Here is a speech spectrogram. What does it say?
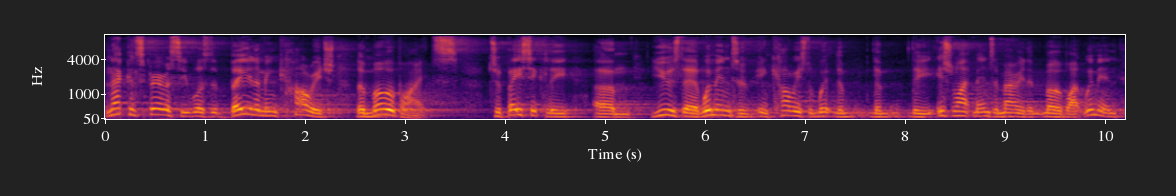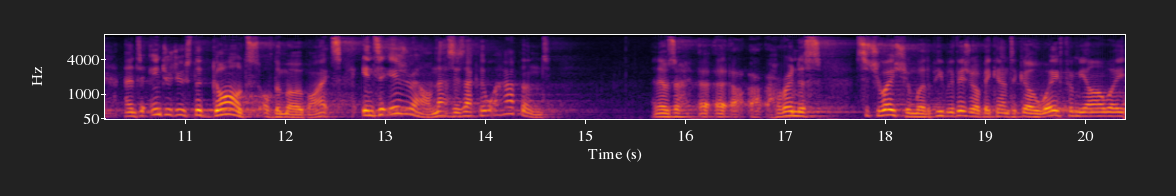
And that conspiracy was that Balaam encouraged the Moabites to basically um, use their women to encourage the, the, the, the, Israelite men to marry the Moabite women and to introduce the gods of the Moabites into Israel. And that's exactly what happened. And there was a, a, a horrendous situation where the people of Israel began to go away from Yahweh,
